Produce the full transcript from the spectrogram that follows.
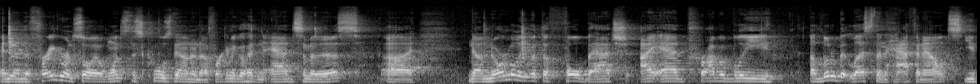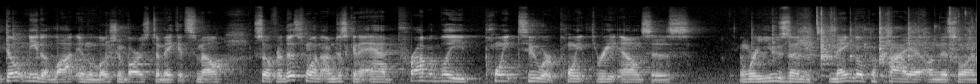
And then the fragrance oil, once this cools down enough, we're to go ahead and add some of this. Uh, now normally with the full batch, I add probably a little bit less than half an ounce. You don't need a lot in the lotion bars to make it smell. So for this one, I'm just gonna add probably 0.2 or 0.3 ounces and we're using mango papaya on this one,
